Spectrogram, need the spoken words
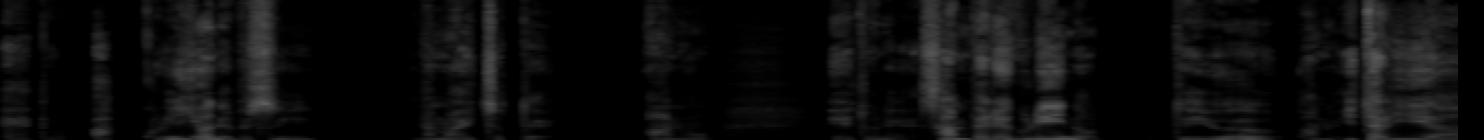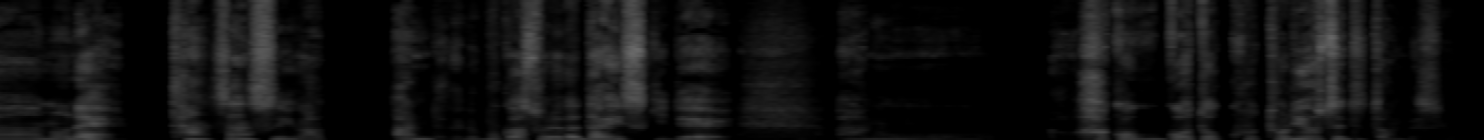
えっ、ー、とあこれいいよね別に名前言っちゃって。あのえっ、ー、とねサンペレグリーノっていうあのイタリアのね炭酸水があるんだけど僕はそれが大好きであの箱ごとこう取り寄せてたんですよ。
